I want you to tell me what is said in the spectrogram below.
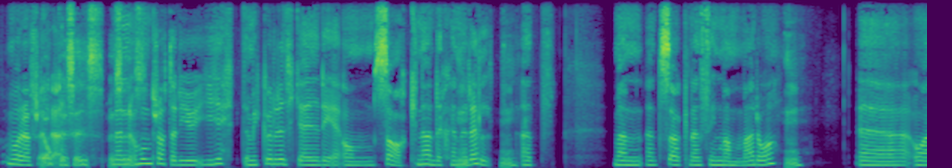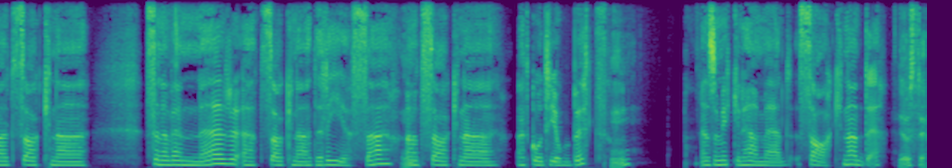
våra Ja, föräldrar. precis. precis. Men hon pratade ju jättemycket Ulrika i det om saknad generellt. Mm. Att man att sakna sin mamma då. Mm. Eh, och att sakna sina vänner, att sakna att resa, att sakna att gå till jobbet. Mm. Alltså mycket det här med saknad. Just det.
